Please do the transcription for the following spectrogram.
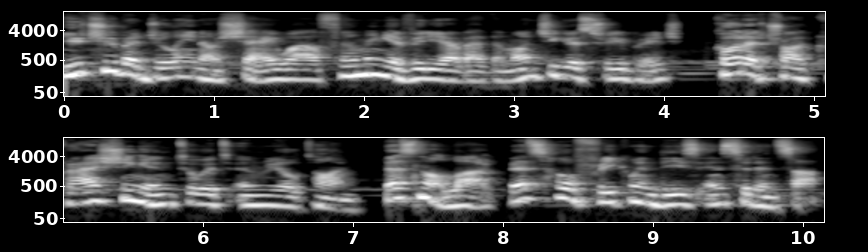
YouTuber Julian O'Shea, while filming a video about the Montague Street Bridge, caught a truck crashing into it in real time. That's not luck, that's how frequent these incidents are.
